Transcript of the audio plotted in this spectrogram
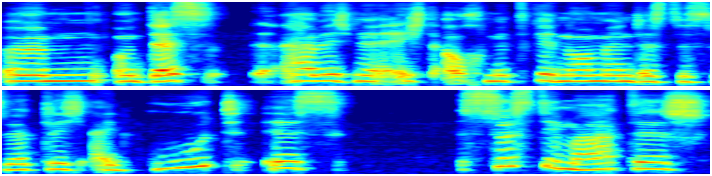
Ähm, und das habe ich mir echt auch mitgenommen, dass das wirklich ein Gut ist, systematisch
